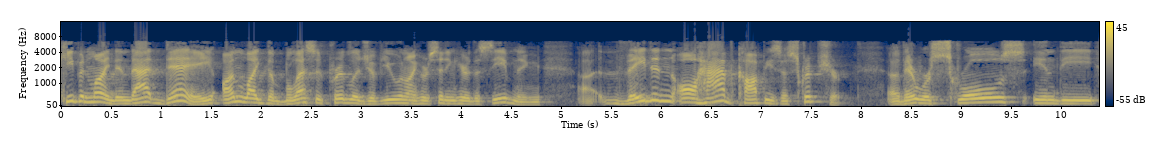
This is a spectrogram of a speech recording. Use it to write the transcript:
Keep in mind, in that day, unlike the blessed privilege of you and I who are sitting here this evening, uh, they didn't all have copies of Scripture. Uh, there were scrolls in the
